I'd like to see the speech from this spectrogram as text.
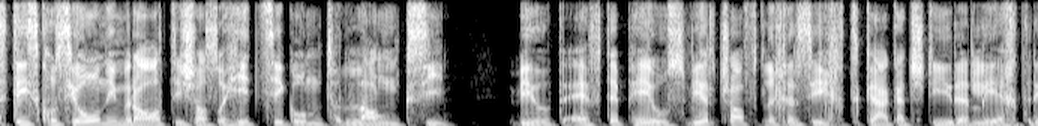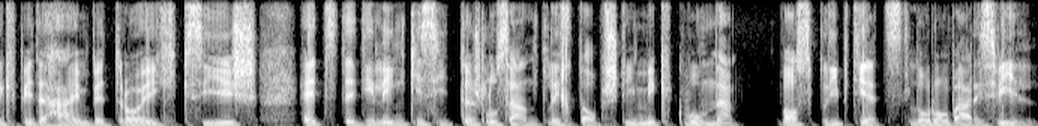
Die Diskussion im Rat war also hitzig und lang. Weil die FDP aus wirtschaftlicher Sicht gegen die Steuererleichterung bei der Heimbetreuung war, hat die linke Seite schlussendlich die Abstimmung gewonnen. Was bleibt jetzt, Laurent Beriswil?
